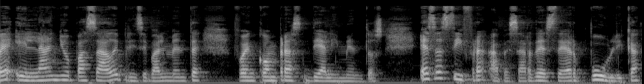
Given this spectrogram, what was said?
el año pasado y principalmente fue en compras de alimentos. Esa cifra, a pesar de ser pública,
